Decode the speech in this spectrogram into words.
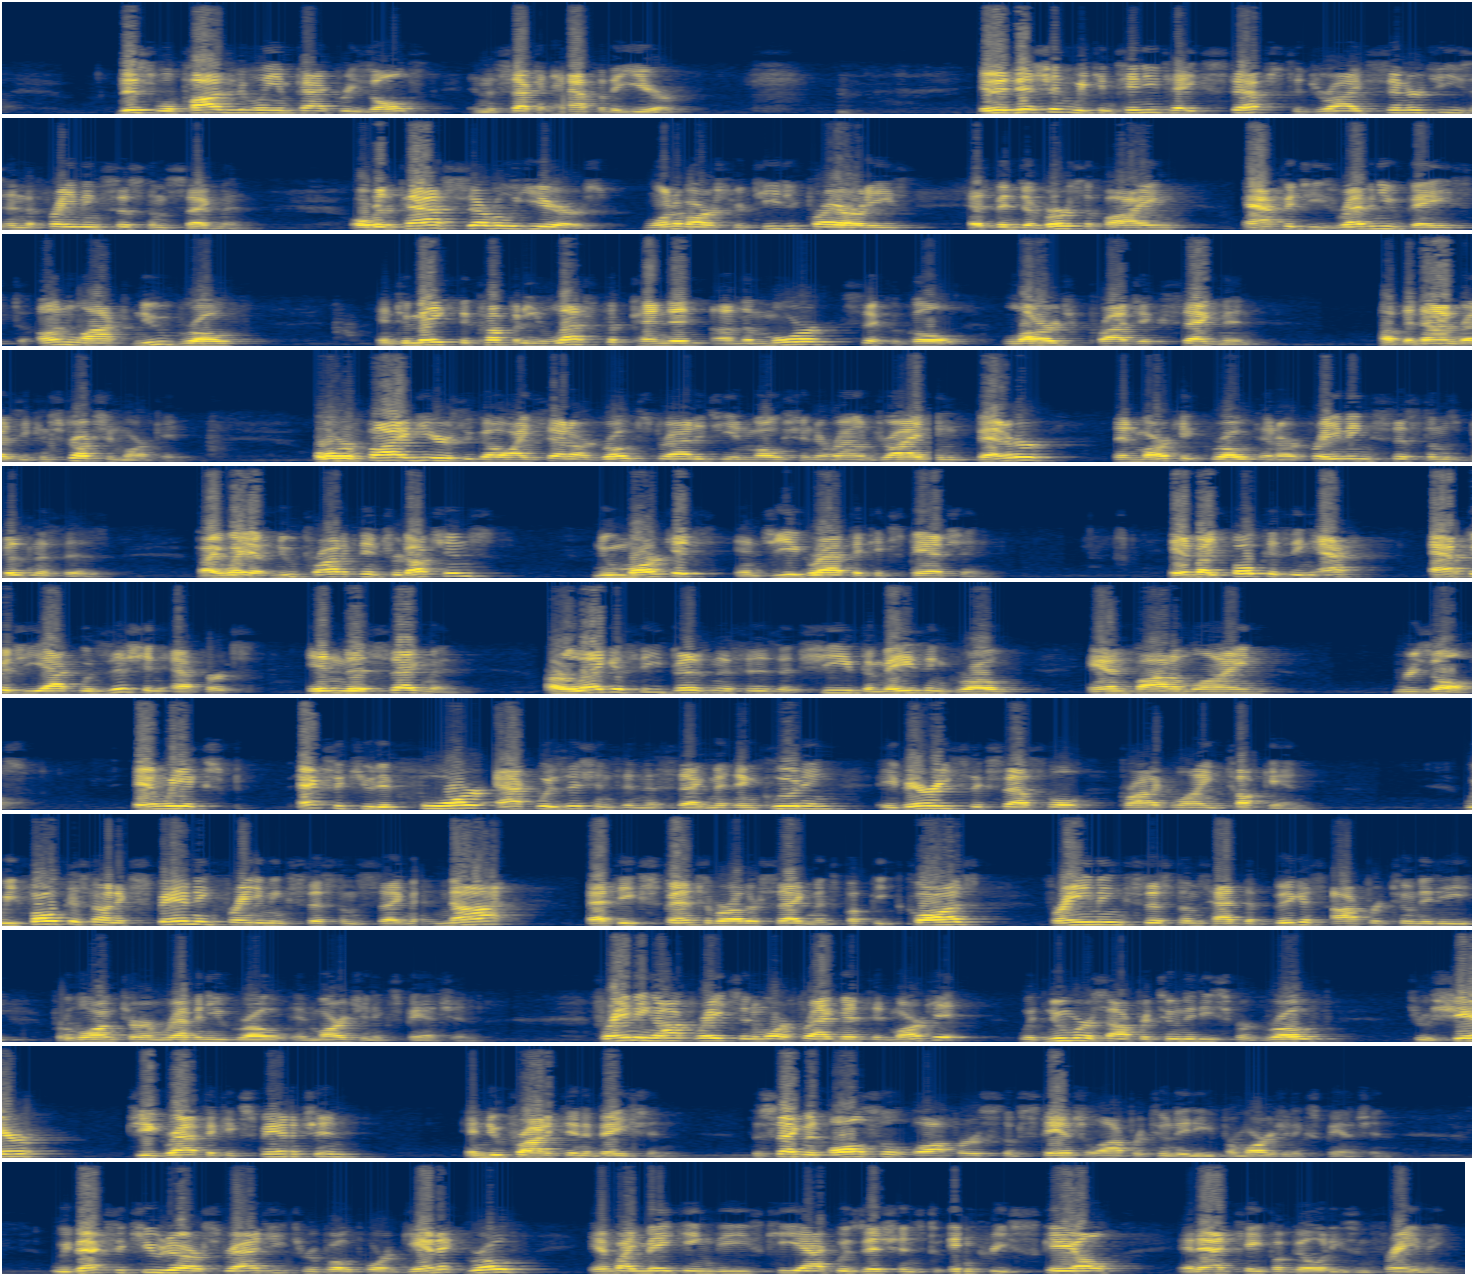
This will positively impact results in the second half of the year. In addition, we continue to take steps to drive synergies in the Framing Systems segment. Over the past several years, one of our strategic priorities has been diversifying Apogee's revenue base to unlock new growth and to make the company less dependent on the more cyclical large project segment of the non-resi construction market. Over five years ago, I set our growth strategy in motion around driving better than market growth in our Framing Systems businesses by way of new product introductions, new markets, and geographic expansion, and by focusing Apogee acquisition efforts in this segment. Our legacy businesses achieved amazing growth and bottom-line results, and we executed four acquisitions in this segment, including a very successful product line tuck-in. We focused on expanding Framing Systems segment, not at the expense of our other segments, but because Framing Systems had the biggest opportunity for long-term revenue growth and margin expansion. Framing operates in a more fragmented market with numerous opportunities for growth through share, geographic expansion, and new product innovation. The segment also offers substantial opportunity for margin expansion. We've executed our strategy through both organic growth and by making these key acquisitions to increase scale and add capabilities in framing.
